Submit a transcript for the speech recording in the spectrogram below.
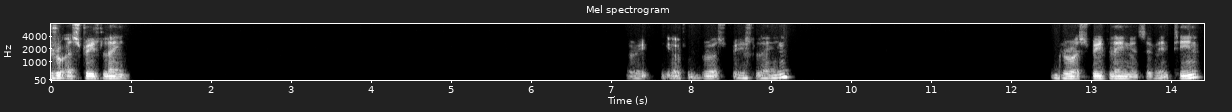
Draw a straight line. Sorry, you have to draw a straight line. Draw a straight line on 17.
